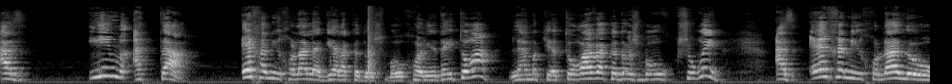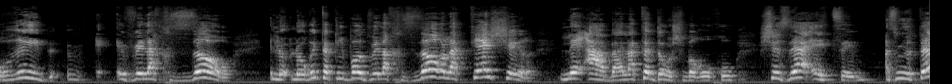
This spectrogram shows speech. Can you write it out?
אז אם אתה, איך אני יכולה להגיע לקדוש ברוך הוא? על ידי תורה. למה? כי התורה והקדוש ברוך הוא קשורים. אז איך אני יכולה להוריד ולחזור, להוריד את הקליפות ולחזור לקשר לאבא, לקדוש ברוך הוא, שזה העצם, אז הוא יותר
